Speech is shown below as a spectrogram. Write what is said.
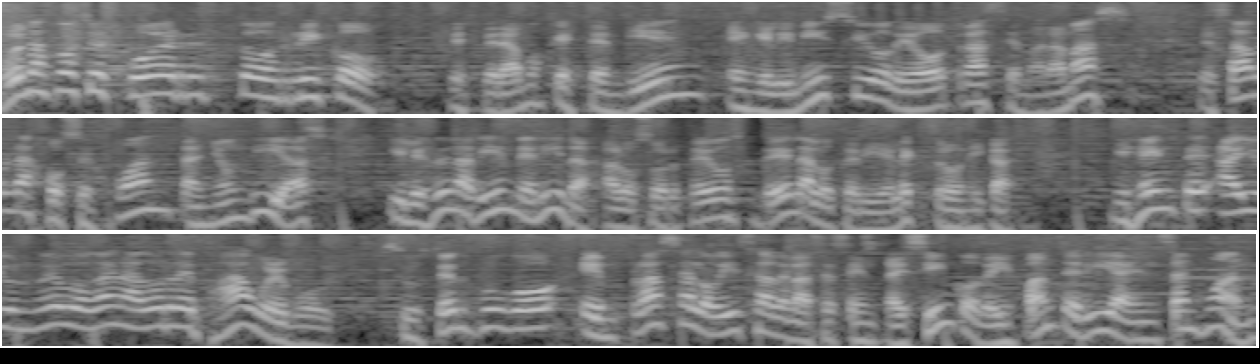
Buenas noches Puerto Rico. Esperamos que estén bien en el inicio de otra semana más. Les habla José Juan Tañón Díaz y les doy la bienvenida a los sorteos de la Lotería Electrónica. Mi gente, hay un nuevo ganador de Powerball. Si usted jugó en Plaza Loíza de la 65 de Infantería en San Juan,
